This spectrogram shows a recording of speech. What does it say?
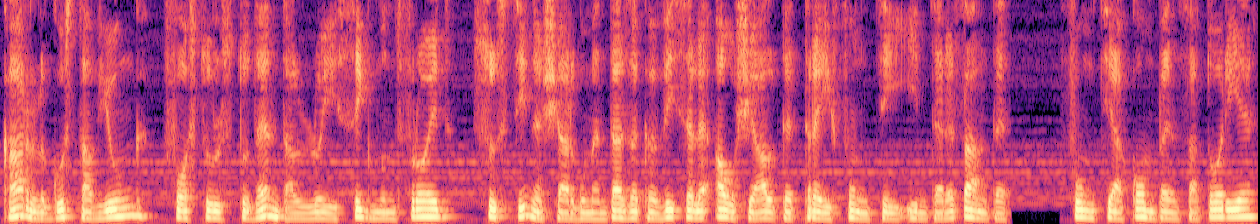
Carl Gustav Jung, fostul student al lui Sigmund Freud, susține și argumentează că visele au și alte trei funcții interesante. Funcția compensatorie,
